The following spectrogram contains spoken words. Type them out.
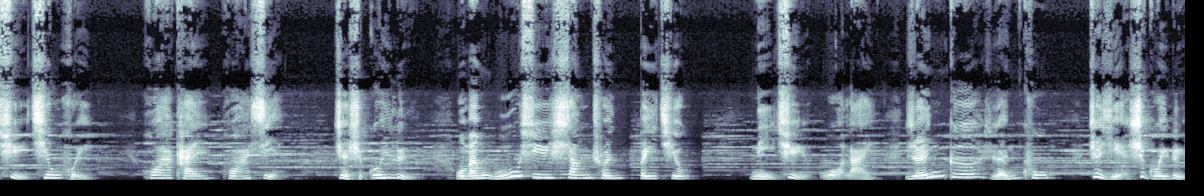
去秋回，花开花谢，这是规律。我们无需伤春悲秋，你去我来，人歌人哭，这也是规律。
